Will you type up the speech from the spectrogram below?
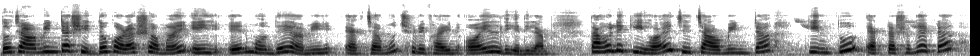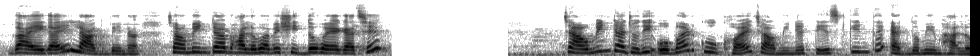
তো চাউমিনটা সিদ্ধ করার সময় এই এর মধ্যে আমি এক চামচ রিফাইন অয়েল দিয়ে দিলাম। তাহলে কি হয় যে চাউমিনটা কিন্তু একটার সঙ্গে একটা গায়ে গায়ে লাগবে না। চাউমিনটা ভালোভাবে সিদ্ধ হয়ে গেছে। চাউমিনটা যদি ওভার কুক হয়, চাউমিনের টেস্ট কিন্তু একদমই ভালো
